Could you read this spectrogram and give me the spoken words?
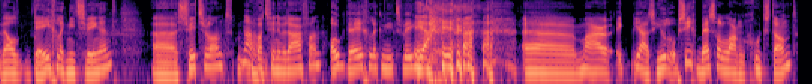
Wel degelijk, niet swingend. Uh, Zwitserland, Nou. wat vinden we daarvan? Ook degelijk niet swingen. Ja, ja. Uh, maar ik, ja, ze hielden op zich best wel lang goed stand.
